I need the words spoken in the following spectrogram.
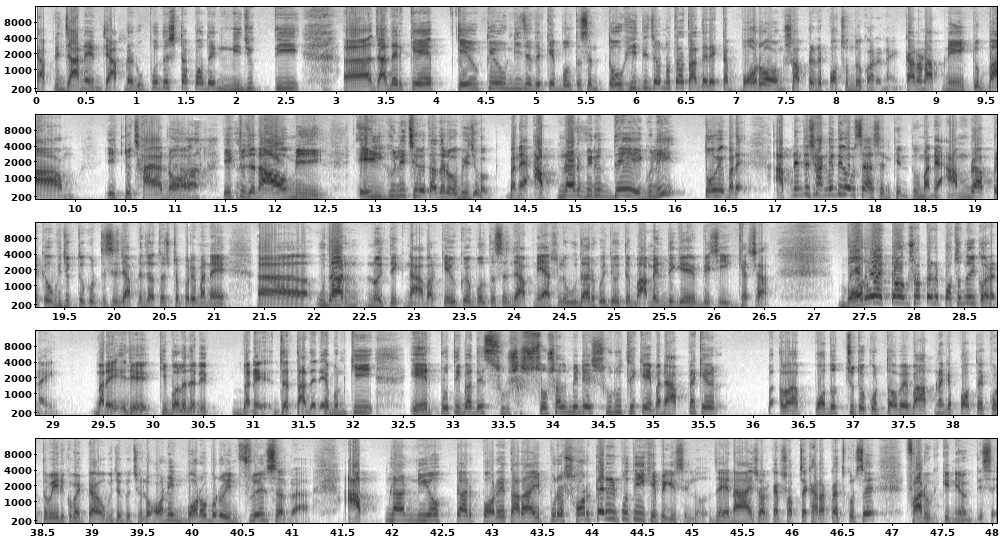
আপনি জানেন যে আপনার উপদেষ্টা পদের নিযুক্তি আহ, যাদেরকে কেউ কেউ নিজেদেরকে বলতেছেন তৌহিদি জনতা তাদের একটা বড় অংশ আপনাদের পছন্দ করে নাই। কারণ আপনি একটু বাম একটু ছায়ানট একটু যেন আওয়ামী এইগুলি ছিল তাদের অভিযোগ। মানে আপনার বিরুদ্ধে এগুলি তো মানে আপনি একটা সাংঘাতিক অবস্থায় আছেন কিন্তু মানে আমরা আপনাকে অভিযুক্ত করতেছি যে আপনি যথেষ্ট পরিমাণে আহ, উদার নৈতিক না আবার কেউ কেউ বলতেছেন যে আপনি আসলে উদার হইতে হইতে বামের দিকে বেশি ঘেঁষা। বড় একটা অংশ আপনারা পছন্দই করে নাই। মানে এই যে কি বলে জানি মানে তাদের। এমনকি এর প্রতিবাদে সোশ্যাল মিডিয়ায় শুরু থেকে মানে আপনাকে পদচ্যুত করতে হবে বা আপনাকে পদত্যাগ করতে হবে, এরকম একটা অভিযোগ ছিল। অনেক বড় বড় ইনফ্লুয়েন্সাররা আপনার নিয়োগটার পরে তারা এই পুরো সরকারের প্রতিই খেপে গেছিল যে, না, এই সরকার সবচেয়ে খারাপ কাজ করছে, ফারুককে নিয়োগ দিছে।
